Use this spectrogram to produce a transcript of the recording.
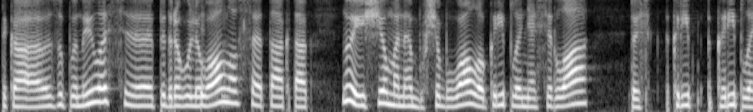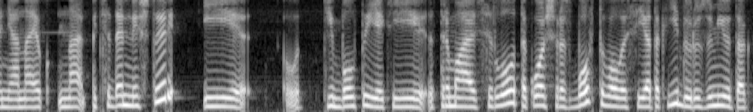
Така зупинилась, е, підрегулювала все, так, так. Ну і ще в мене що бувало кріплення сідла, тобто кріп, кріплення на, на підсідельний штир, і от ті болти, які тримають сідло, також розбовтувалися. Я так їду розумію, так.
